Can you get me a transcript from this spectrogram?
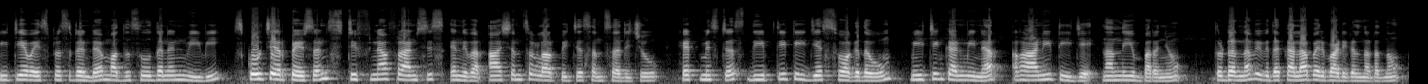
P T A vice president Madhusoodanan V V school chairperson Stifna Francis എന്നിവർ ആശംസകൾ അർപ്പിച്ച് സംസാരിച്ചു. Head mistress Deepthi T J സ്വാഗതവും meeting convener Rani T J നന്ദിയും പറഞ്ഞു. തുടർന്ന് വിവിധ കലാപരിപാടികൾ നടന്നു.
